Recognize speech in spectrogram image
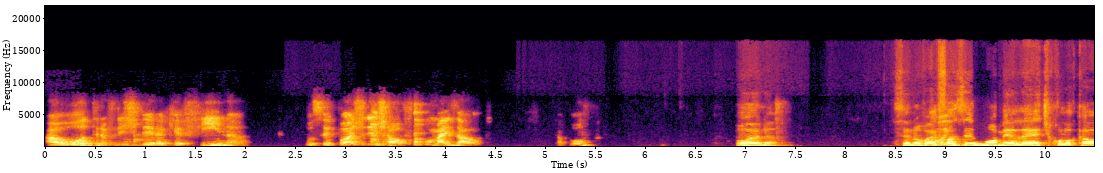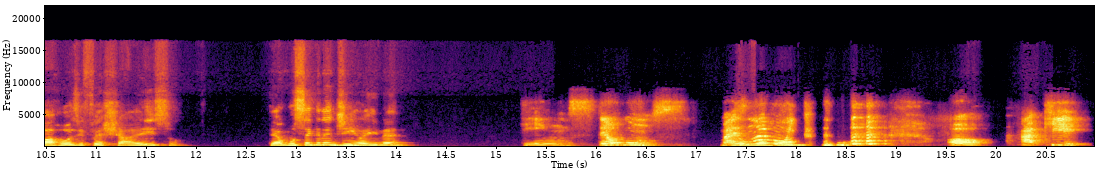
A outra frigideira que é fina, você pode deixar o fogo mais alto. Tá bom? Ô, Ana, você não vai Oi. fazer um omelete, colocar o arroz e fechar, é isso? Tem algum segredinho aí, né? Tem uns, tem alguns, mas Então não é muito. Ó, aqui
